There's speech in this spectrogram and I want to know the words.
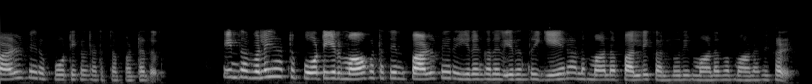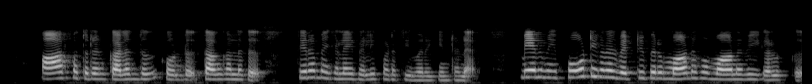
பல்வேறு போட்டிகள் நடத்தப்பட்டது. இந்த விளையாட்டுப் போட்டியில் மாவட்டத்தின் பல்வேறு இடங்களில் இருந்து ஏராளமான பள்ளி கல்லூரி மாணவ மாணவிகள் ஆர்வத்துடன் கலந்து கொண்டு தங்களது திறமைகளை வெளிப்படுத்தி வருகின்றனர். மேலும் இப்போட்டிகளில் வெற்றி பெறும் மாணவ மாணவிகளுக்கு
